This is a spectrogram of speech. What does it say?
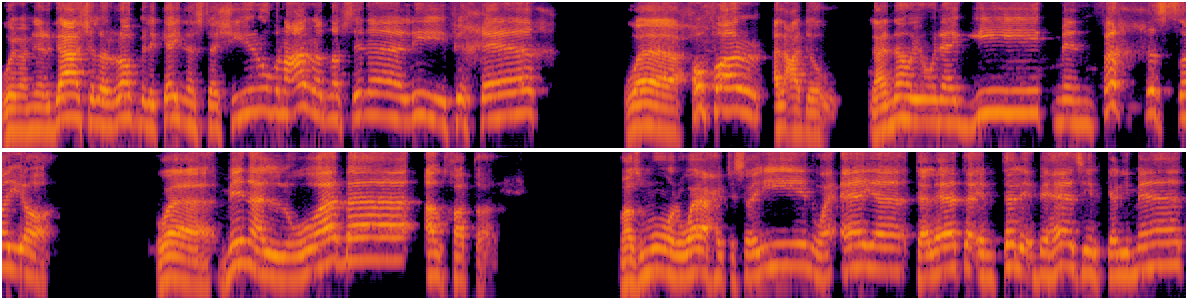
وما بنرجعش للرب لكي نستشيره بنعرض نفسنا لفخاخ وحفر العدو. لأنه ينجيك من فخ الصياد ومن الوباء الخطر. مزمور 91 وآية 3 امتلئ بهذه الكلمات.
